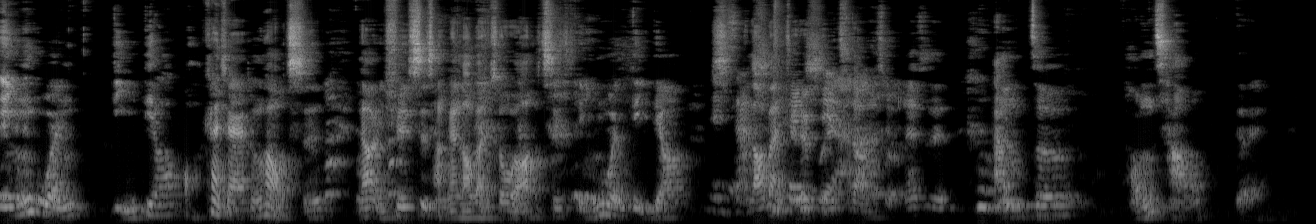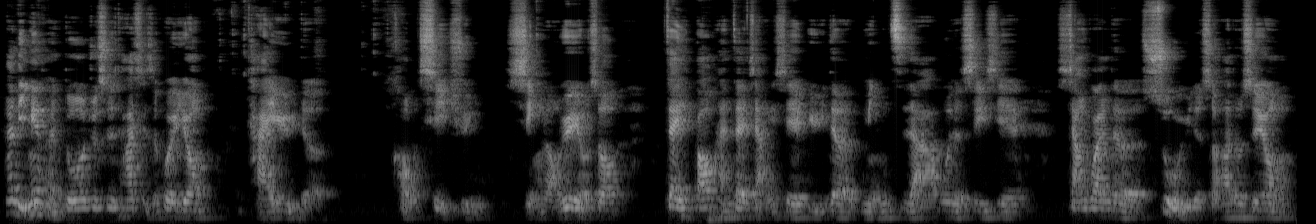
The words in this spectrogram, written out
银纹底雕哦，看起来很好吃。然后你去市场跟老板说我要吃银纹底雕，老板绝对不会知道说。但是杭州红潮，对，那里面很多就是他其实会用台语的口气去形容，因为有时候在包含在讲一些鱼的名字啊，或者是一些相关的术语的时候，他都是用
